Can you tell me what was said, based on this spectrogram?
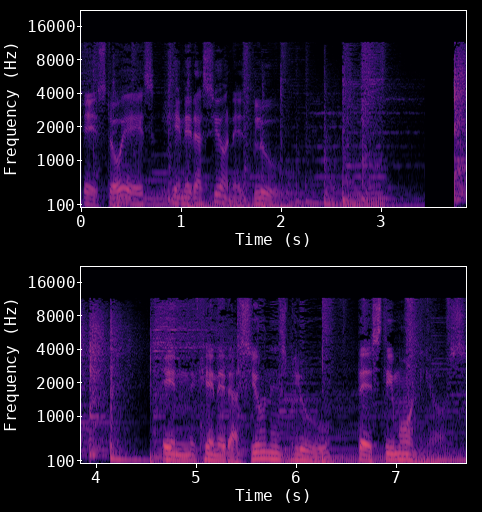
Esto es Generaciones Blue. En Generaciones Blue, testimonios.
